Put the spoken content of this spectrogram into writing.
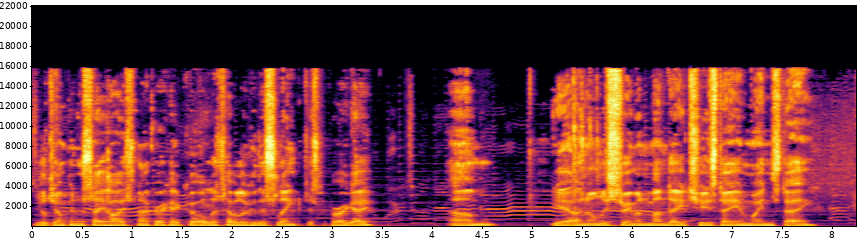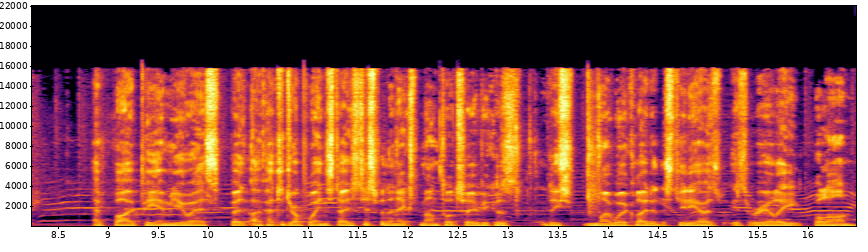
you'll jump in and say hi, Sniper. Okay, cool. Let's have a look at this link just before I go. Um, yeah, I normally stream on Monday, Tuesday, and Wednesday at 5 p.m. US, but I've had to drop Wednesdays just for the next month or two because my workload at the studio is, is really full on.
